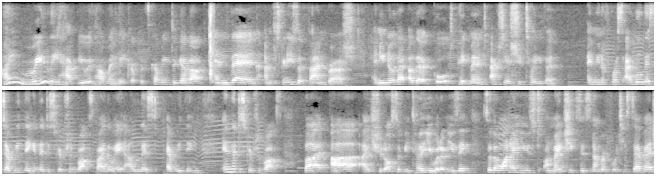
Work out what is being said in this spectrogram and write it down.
I'm really happy with how my makeup is coming together. And then I'm just gonna use a fan brush. And you know that other gold pigment? Actually, I should tell you that. I mean, of course, I will list everything in the description box, by the way. I'll list everything in the description box. But uh, I should also be telling you what I'm using. So the one I used on my cheeks is number 47.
